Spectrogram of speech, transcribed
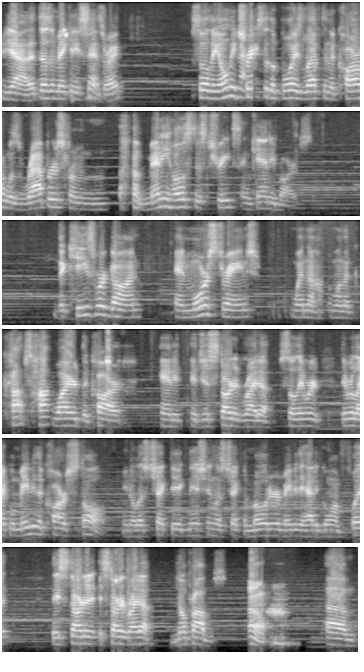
Yeah, that doesn't make any sense, right? So the only No. trace of the boys left in the car was wrappers from many hostess treats and candy bars. The keys were gone, and more strange, when the when the cops hot wired the car, and it, it just started right up. So they were they were like, well, maybe the car stalled. You know, let's check the ignition, let's check the motor. Maybe they had to go on foot. They started it started right up, no problems Oh, um,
